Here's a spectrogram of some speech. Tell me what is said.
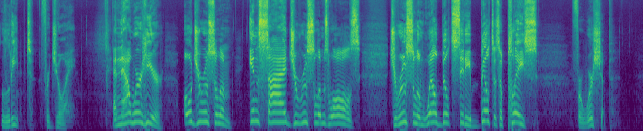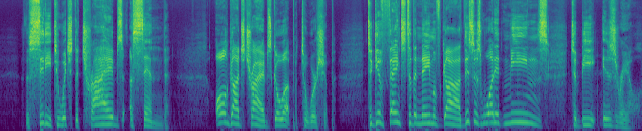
leaped for joy. And now we're here, O Jerusalem, inside Jerusalem's walls. Jerusalem, well built city, built as a place for worship, the city to which the tribes ascend. All God's tribes go up to worship, to give thanks to the name of God. This is what it means to be Israel.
